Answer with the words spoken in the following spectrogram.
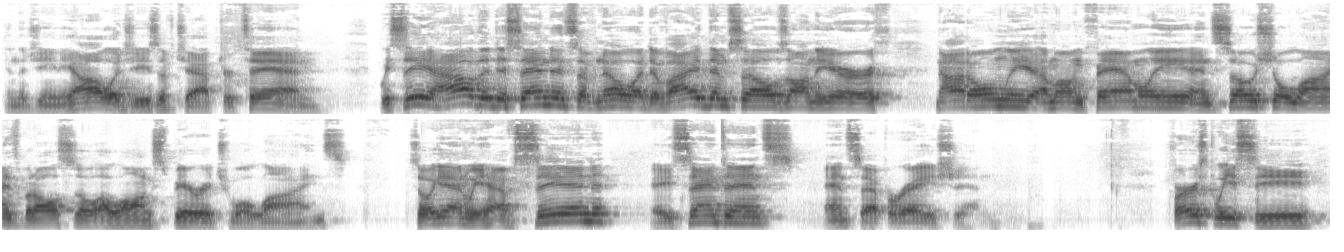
in the genealogies of chapter 10. We see how the descendants of Noah divide themselves on the earth, not only among family and social lines, but also along spiritual lines. So again, we have sin, a sentence, and separation. First, we see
